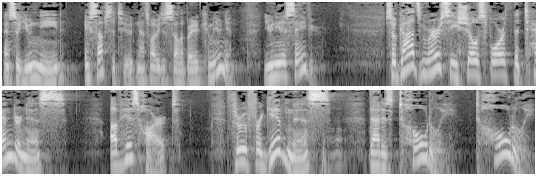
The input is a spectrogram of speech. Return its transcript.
And so you need a substitute, and that's why we just celebrated communion. You need a savior. So God's mercy shows forth the tenderness of his heart through forgiveness that is totally, totally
